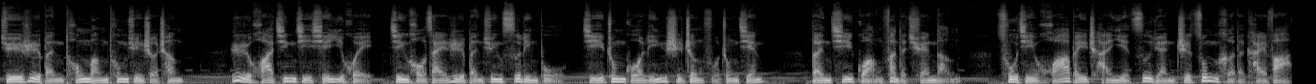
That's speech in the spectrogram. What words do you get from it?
据日本同盟通讯社称，日华经济协议会今后在日本军司令部及中国临时政府中间，本其广泛的权能，促进华北产业资源之综合的开发。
